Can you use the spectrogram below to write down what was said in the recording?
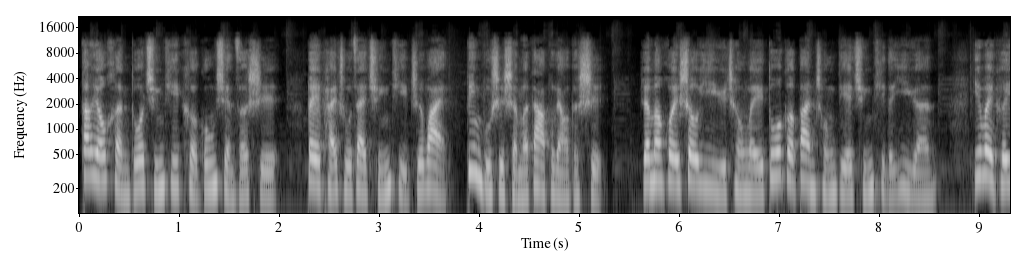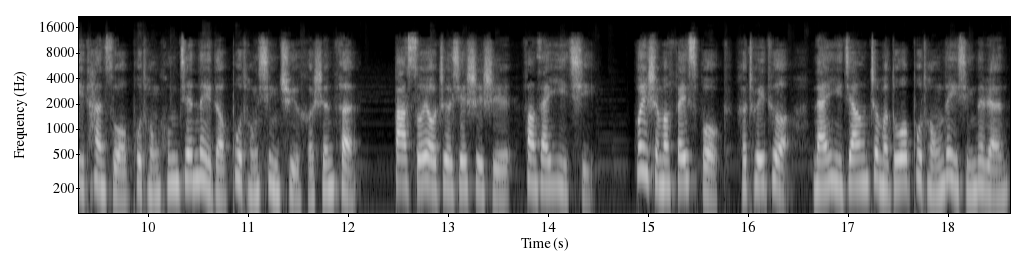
当有很多群体可供选择时，被排除在群体之外并不是什么大不了的事。人们会受益于成为多个半重叠群体的一员，因为可以探索不同空间内的不同兴趣和身份。把所有这些事实放在一起，为什么 Facebook 和推特难以将这么多不同类型的人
